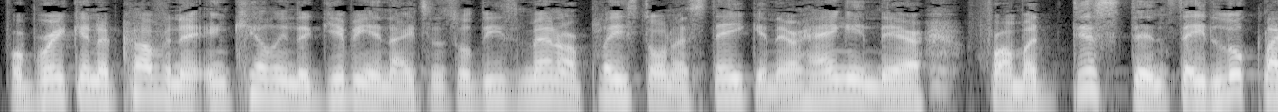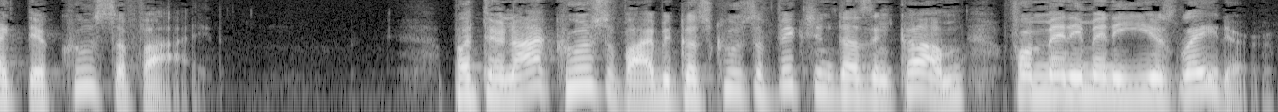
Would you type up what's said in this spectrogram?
for breaking a covenant and killing the Gibeonites. And so these men are placed on a stake and they're hanging there from a distance. They look like they're crucified. But they're not crucified because crucifixion doesn't come for many, many years later.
